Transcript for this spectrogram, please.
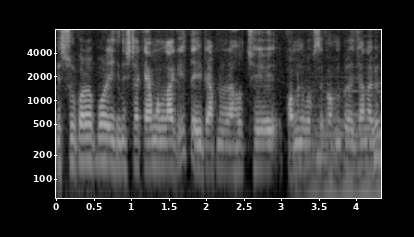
ইনস্টল করার পর এই জিনিসটা কেমন লাগে, তো এটা আপনারা হচ্ছে কমেন্ট বক্সে কমেন্ট করে জানাবেন।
